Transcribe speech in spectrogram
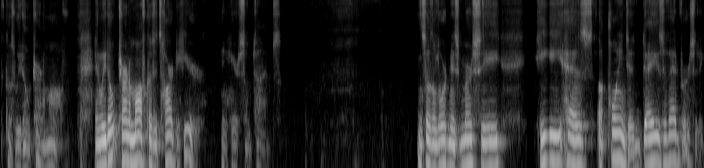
because we don't turn them off. And we don't turn them off because it's hard to hear in here sometimes. And so the Lord, in His mercy, He has appointed days of adversity.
